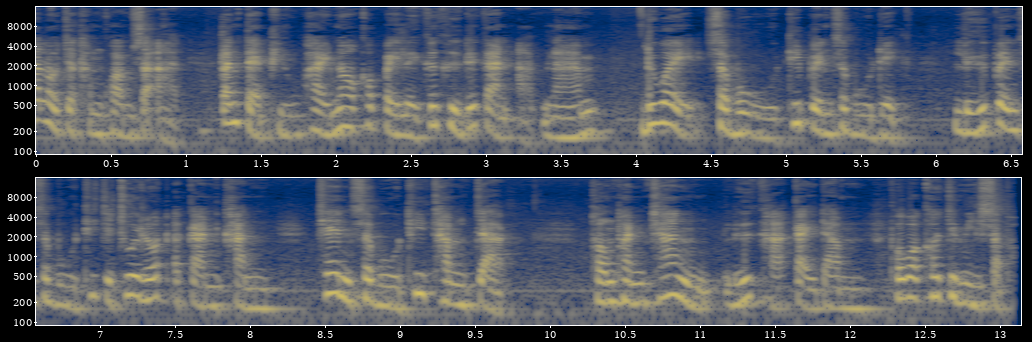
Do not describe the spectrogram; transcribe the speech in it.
ถ้าเราจะทำความสะอาด ตั้งแต่ผิวภายนอกเข้าไปเลยก็คือด้วยการอาบน้ำด้วยสบู่ที่เป็นสบู่เด็ก หรือเป็นสบู่ที่จะช่วยลดอาการคัน เช่น สบู่ที่ทำจาก ทองพันช่างหรือขาไก่ดำ เพราะว่าเขาจะมีสรรพ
